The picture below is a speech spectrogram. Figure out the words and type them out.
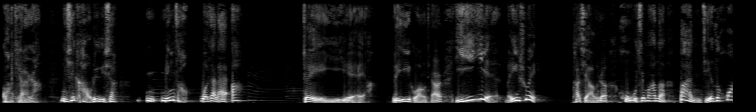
广田啊，你先考虑一下，明明早我再来啊。”这一夜呀，李广田一夜没睡。他想着虎子妈那半截子话，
